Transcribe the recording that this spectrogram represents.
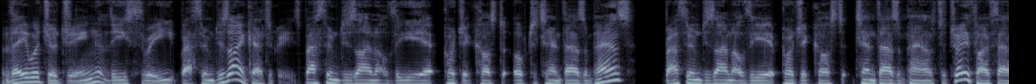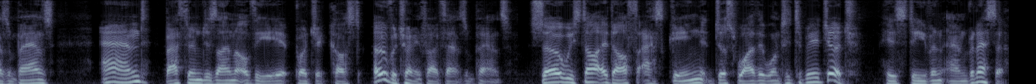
They were judging the three bathroom design categories. Bathroom Designer of the Year project cost up to £10,000. Bathroom Designer of the Year project cost £10,000 to £25,000 and Bathroom Designer of the Year project cost over £25,000. So we started off asking just why they wanted to be a judge. Here's Stephen and Vanessa.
